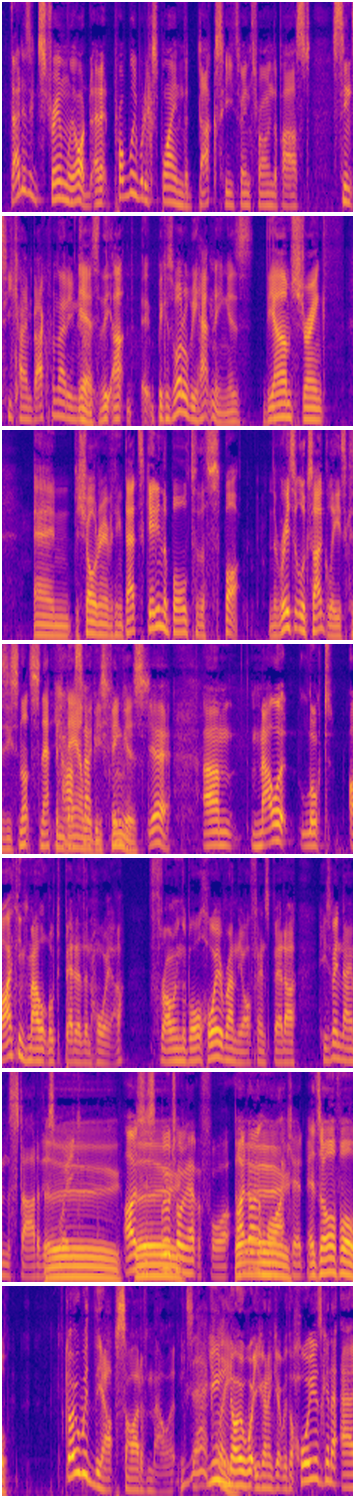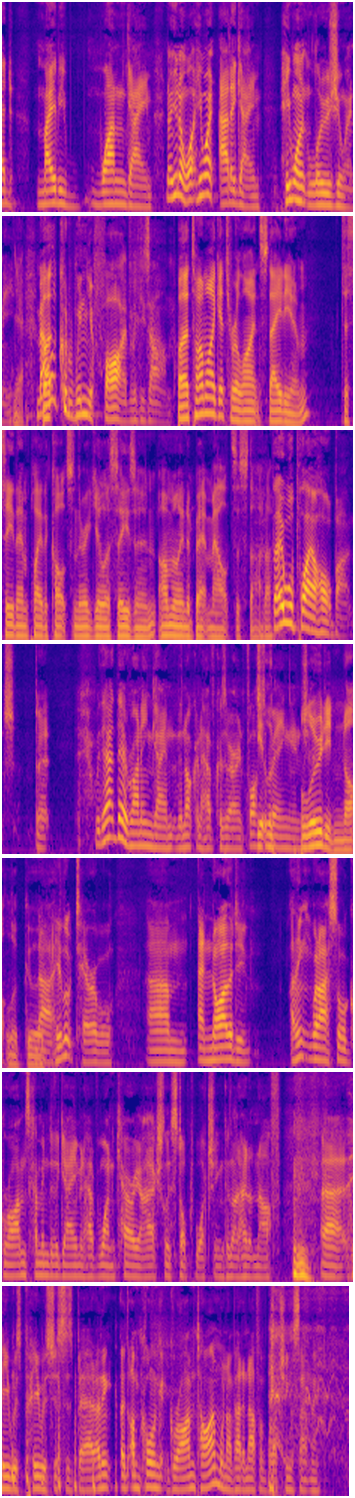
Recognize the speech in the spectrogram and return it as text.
That is extremely odd, and it probably would explain the ducks he's been throwing the past since he came back from that injury. Yeah, so the uh, because what will be happening is the arm strength and the shoulder and everything. That's getting the ball to the spot. And the reason it looks ugly is because he's not snapping down snap with his fingers. Yeah. Um, Mallett looked. I think Mallett looked better than Hoyer throwing the ball. Hoyer ran the offense better. He's been named the starter this week. I was just. We were talking about before. I don't like it. It's awful. Go with the upside of Mallett. Exactly. You know what you're going to get with it. Hoyer's going to add maybe one game. No, you know what? He won't add a game. He won't lose you any. Yeah. Mallett But- could win you five with his arm. By the time I get to Reliant Stadium to see them play the Colts in the regular season, I'm willing to bet Mallett's a starter. They will play a whole bunch, without their running game that they're not going to have because of Arian Foster looked, being injured. Blue did not look good. Nah, he looked terrible. Um, and neither did. I think when I saw Grimes come into the game and have one carry, I actually stopped watching because I'd had enough. uh, he was he was just as bad. I think I'm calling it grime time when I've had enough of watching something.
